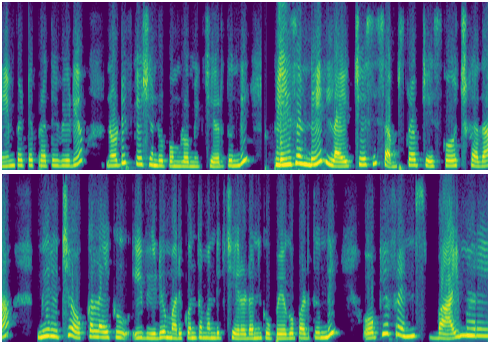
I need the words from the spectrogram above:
నేను పెట్టే ప్రతి వీడియో నోటిఫికేషన్ రూపంలో మీకు చేరుతుంది. ప్లీజ్ అండి లైక్ చేసి సబ్స్క్రైబ్ చేసుకోవచ్చు కదా. మీరు ఇచ్చే ఒక్క లైక్ ఈ వీడియో మరికొంతమందికి చేరడానికి ఉపయోగపడుతుంది. ఓకే ఫ్రెండ్స్ బాయ్ మరి.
